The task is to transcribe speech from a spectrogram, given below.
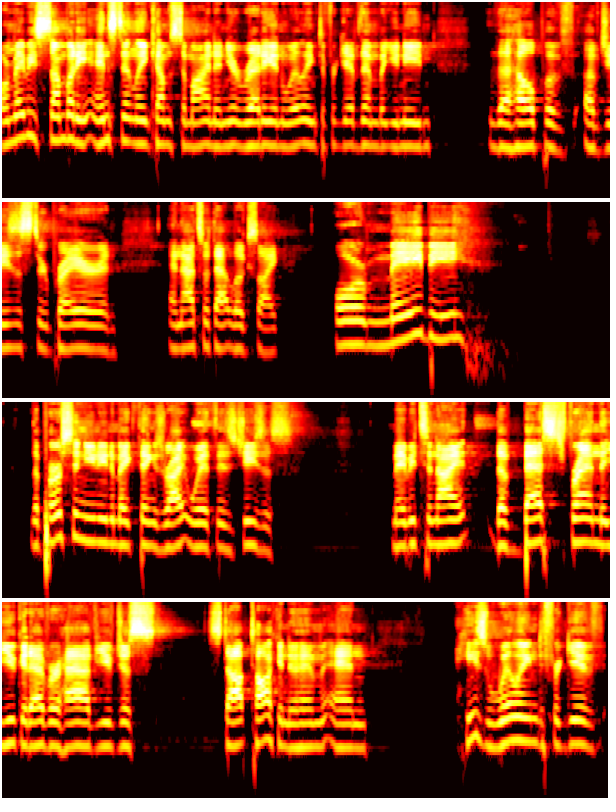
Or maybe somebody instantly comes to mind and you're ready and willing to forgive them, but you need the help of, of Jesus through prayer, and, and that's what that looks like. Or maybe the person you need to make things right with is Jesus. Maybe tonight, the best friend that you could ever have, you've just stopped talking to him, and he's willing to forgive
